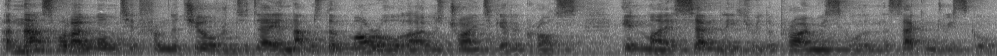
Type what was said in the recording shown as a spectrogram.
And that's what I wanted from the children today, and that was the moral I was trying to get across in my assembly through the primary school and the secondary school.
